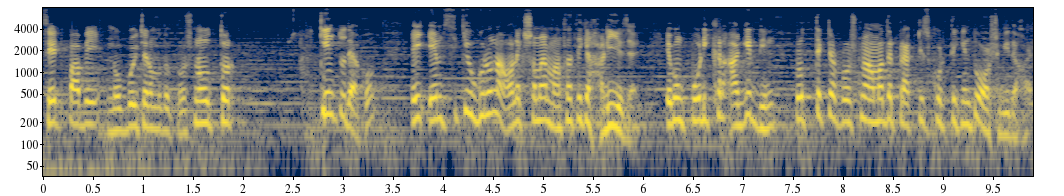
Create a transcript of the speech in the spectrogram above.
সেট পাবে, নব্বইটার মতো প্রশ্ন উত্তর। কিন্তু দেখো, এই এমসিকিউগুলো না অনেক সময় মাথা থেকে হারিয়ে যায় এবং পরীক্ষার আগের দিন প্রত্যেকটা প্রশ্ন আমাদের প্র্যাকটিস করতে কিন্তু অসুবিধা হয়।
